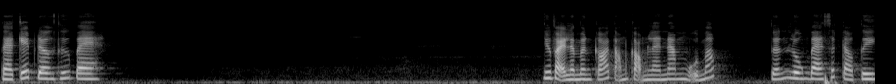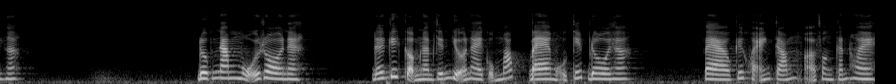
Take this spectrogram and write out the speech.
Và kép đơn thứ ba. Như vậy là mình có tổng cộng là 5 mũi móc, tính luôn ba xích đầu tiên ha. Được 5 mũi rồi nè đến cái cụm nam chính giữa này cũng móc 3 mũi kép đôi ha. Vào cái khoảng trống ở phần cánh hoa.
